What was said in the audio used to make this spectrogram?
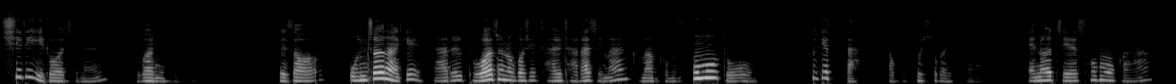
실이 이루어지는 주간이 되죠. 그래서 온전하게 나를 도와주는 것이 잘 자라지만 그만큼 소모도 크겠다라고 볼 수가 있어요. 에너지의 소모가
